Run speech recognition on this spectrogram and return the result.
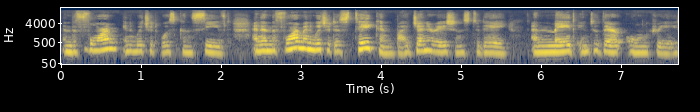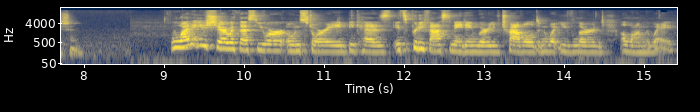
and the form in which it was conceived and in the form in which it is taken by generations today and made into their own creation. Why don't you share with us your own story because it's pretty fascinating where you've traveled and what you've learned along the way.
